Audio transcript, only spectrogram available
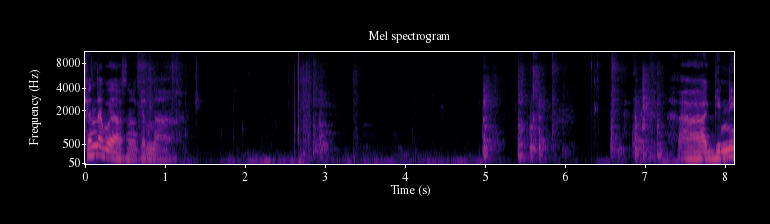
కింద పోయేస్తున్నాం కింద. ఆ గిన్నె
